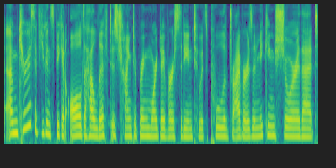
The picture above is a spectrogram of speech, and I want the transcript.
I'm curious if you can speak at all to how Lyft is trying to bring more diversity into its pool of drivers and making sure that,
